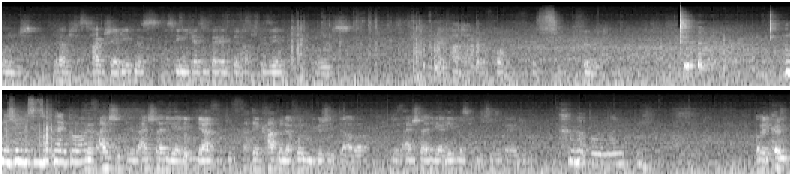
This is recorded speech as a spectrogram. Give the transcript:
Und dann habe ich das tragische Erlebnis, weswegen ich ja Superheld bin, habe ich gesehen. Und mein Vater hat meine Frau gevögelt. Und deswegen bist du so feld geworden. Dieses, Einsch dieses einschneidige Erlebnis, ja, das, das hat der Cartman erfunden, die Geschichte, aber dieses einschneidige Erlebnis hat mich zum Superhelden gemacht. oh Mann. Aber die können,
